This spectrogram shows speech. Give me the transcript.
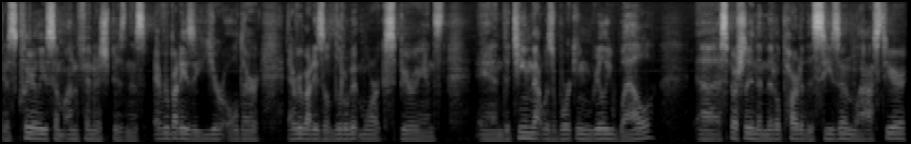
There's clearly some unfinished business. Everybody's a year older, everybody's a little bit more experienced. And the team that was working really well uh, especially in the middle part of the season last year,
